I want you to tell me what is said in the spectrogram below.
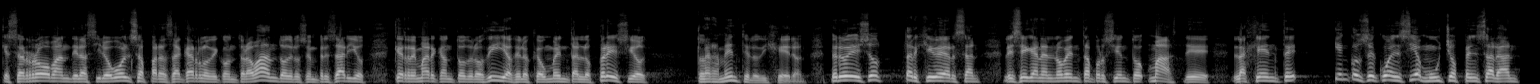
que se roban de las silobolsas para sacarlo de contrabando, de los empresarios que remarcan todos los días, de los que aumentan los precios. Claramente lo dijeron. Pero ellos tergiversan, le llegan al 90% más de la gente y en consecuencia muchos pensarán,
